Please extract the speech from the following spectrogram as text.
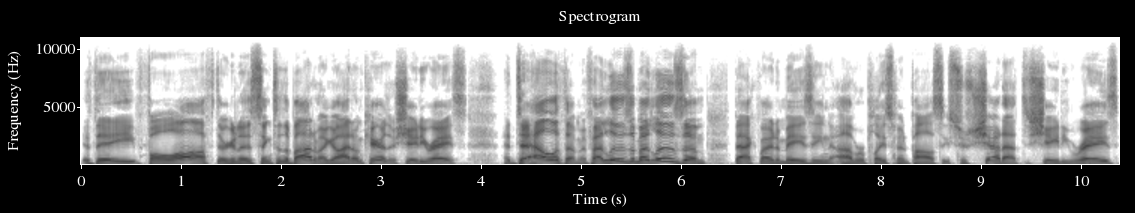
if they fall off, they're gonna sink to the bottom." I go, "I don't care. They're Shady Rays. And to hell with them. If I lose them, I lose them." Backed by an amazing uh, replacement policy. So shout out to Shady Rays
